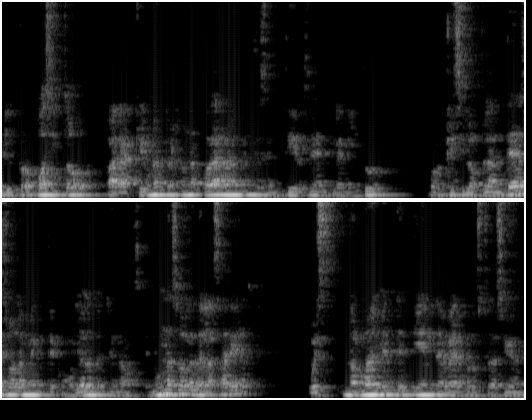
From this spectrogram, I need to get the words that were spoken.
el propósito para que una persona pueda realmente sentirse en plenitud. Porque si lo planteas solamente, como ya lo mencionamos, en una sola de las áreas, pues normalmente tiende a haber frustración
